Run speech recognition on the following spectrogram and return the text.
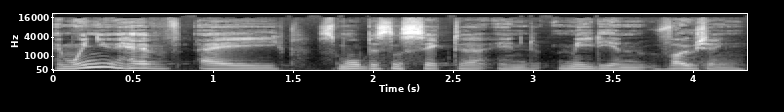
And when you have a small business sector and median voting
